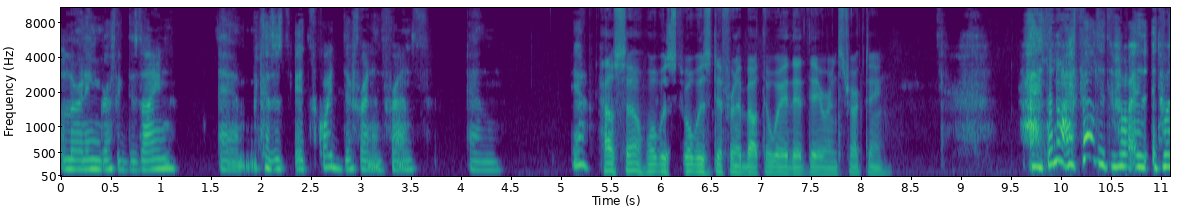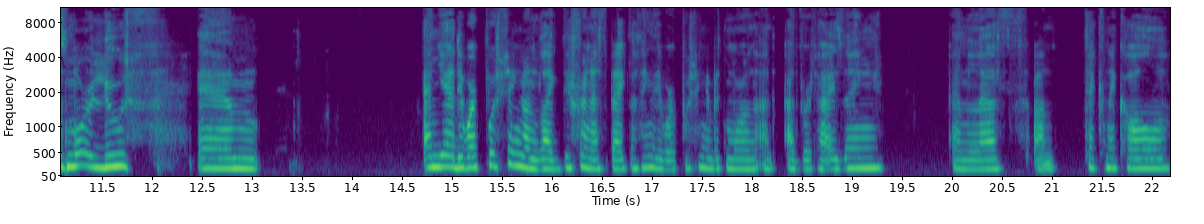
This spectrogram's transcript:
learning graphic design um, because it's it's quite different in France. And yeah. How so? What was what was different about the way that they were instructing? I don't know. I felt it was, it was more loose. Um, and yeah, they were pushing on like different aspects. I think they were pushing a bit more on ad- advertising and less on technical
